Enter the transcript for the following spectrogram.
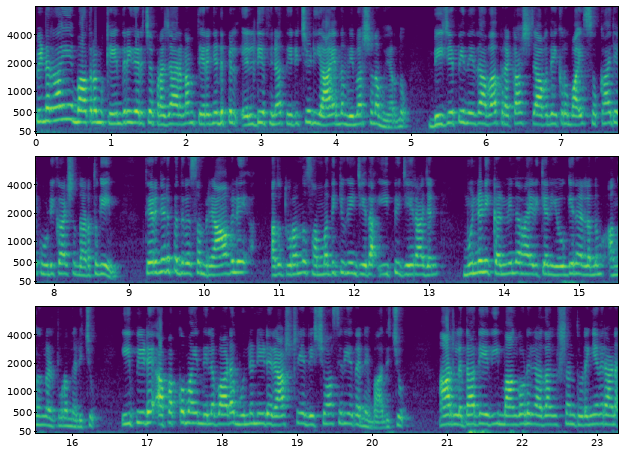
പിണറായിയെ മാത്രം കേന്ദ്രീകരിച്ച പ്രചാരണം തിരഞ്ഞെടുപ്പിൽ എൽ ഡി എഫിന് തിരിച്ചടിയായെന്ന വിമർശനമുയർന്നു ബി ജെ പി നേതാവ് പ്രകാശ് ജാവദേക്കറുമായി സ്വകാര്യ കൂടിക്കാഴ്ച നടത്തുകയും തെരഞ്ഞെടുപ്പ് ദിവസം രാവിലെ അത് തുറന്നു സമ്മതിക്കുകയും ചെയ്ത ഇ പി ജയരാജൻ മുന്നണി കൺവീനറായിരിക്കാൻ യോഗ്യനല്ലെന്നും അംഗങ്ങൾ തുറന്നടിച്ചു. ഇ പിയുടെ അപക്വമായ നിലപാട് മുന്നണിയുടെ രാഷ്ട്രീയ വിശ്വാസ്യതയെ തന്നെ ബാധിച്ചു. ആർ ലതാദേവി മാങ്കോട് രാധാകൃഷ്ണൻ തുടങ്ങിയവരാണ്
